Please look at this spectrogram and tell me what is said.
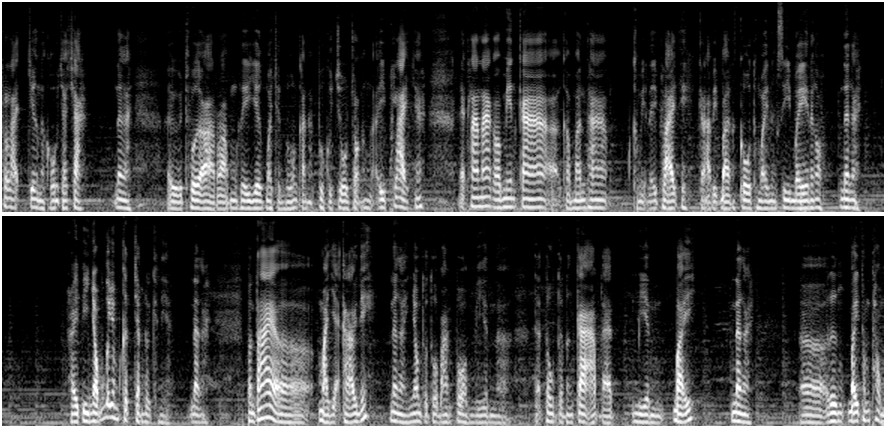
ប្លែកជាងនគរចាស់ចាស់ហ្នឹងហើយហើយធ្វើអារម្មណ៍គ្នាយើងមួយចំនួនកាន់តែពុះកញ្ចូលចង់នឹងអីប្លែកណាអ្នកខ្លះណាក៏មានការខមមិនថាគ្មានអីប្លែកទេក្រៅពីបើនគោថ្មីនឹង CB ហ្នឹងហ្នឹងហើយហើយពីខ្ញុំក៏ខ្ញុំគិតចឹងដូចគ្នាហ្នឹងហើយ ប៉ុន្តែមួយរយៈក្រោយនេះហ្នឹងហើយខ្ញុំទទួលបានព័ត៌មានតកតងទៅនឹងការអាប់ដេតមាន3ហ្នឹងហើយអឺរឿង3ធំធំ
